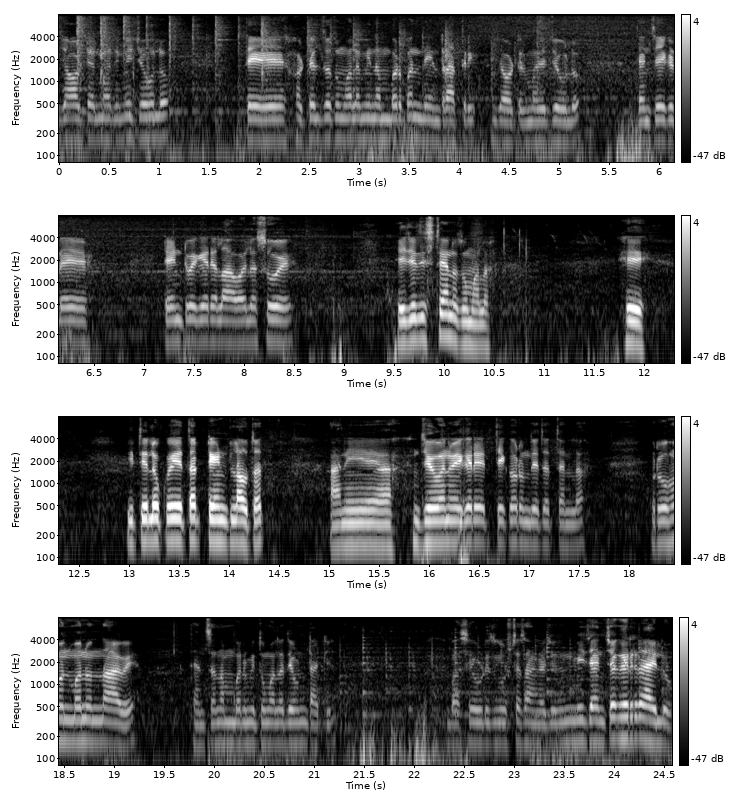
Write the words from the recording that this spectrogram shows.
ज्या हॉटेलमध्ये मी जेवलो ते हॉटेलचा तुम्हाला मी नंबर पण देईन रात्री ज्या हॉटेलमध्ये जेवलो. त्यांच्या इकडे टेंट वगैरे लावायला सोय हे जे दिसतंय ना तुम्हाला हे इथे लोक येतात टेंट लावतात आणि जेवण वगैरे ते करून देतात त्यांना. रोहन म्हणून नाव आहे. त्यांचा नंबर मी तुम्हाला देऊन टाकेल. बस एवढीच गोष्ट सांगायची मी ज्यांच्या घरी राहिलो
